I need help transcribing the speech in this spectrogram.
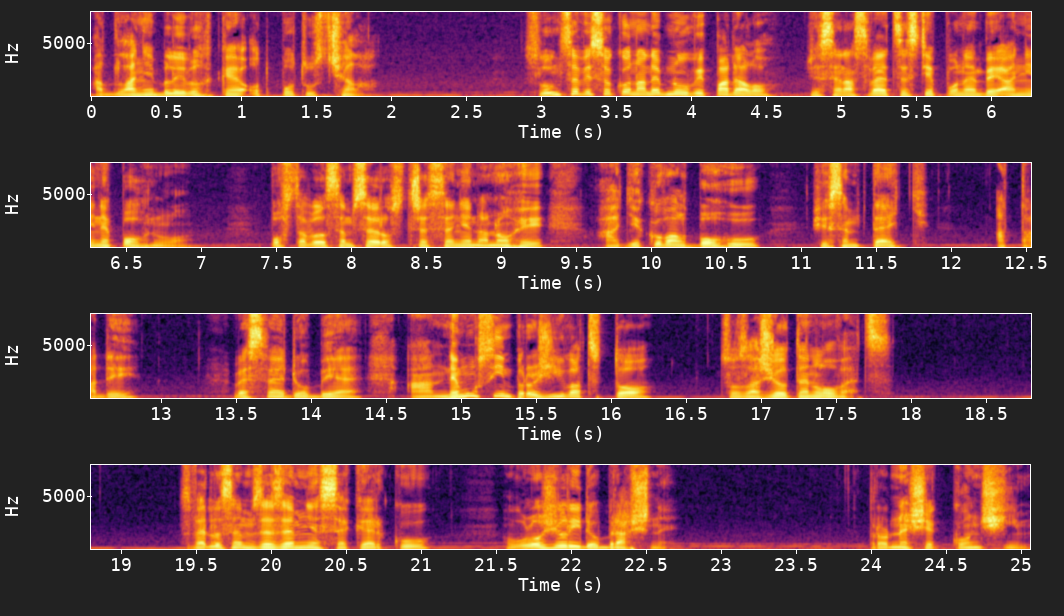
a dlaně byly vlhké od potu z čela. Slunce vysoko nade mnou vypadalo, že se na své cestě po nebi ani nepohnulo. Postavil jsem se roztřeseně na nohy a děkoval Bohu, že jsem teď a tady, ve své době a nemusím prožívat to, co zažil ten lovec. Zvedl jsem ze země sekerku, uložil ji do brašny. Pro dnešek končím.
